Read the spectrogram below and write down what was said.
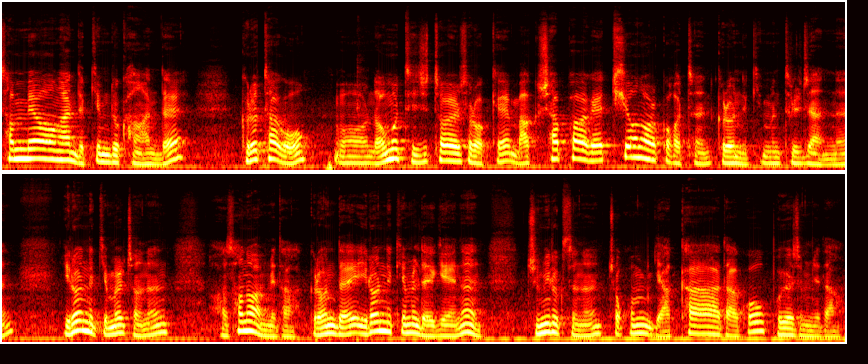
선명한 느낌도 강한데 그렇다고 어, 너무 디지털스럽게 막 샤프하게 튀어나올 것 같은 그런 느낌은 들지 않는 이런 느낌을 저는 어, 선호합니다. 그런데 이런 느낌을 내기에는 주미룩스는 조금 약하다고 보여집니다.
